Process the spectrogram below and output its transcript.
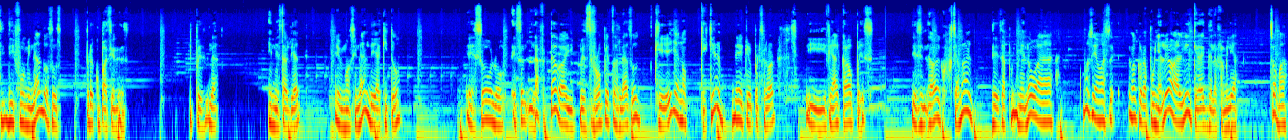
difuminando sus preocupaciones. Y pues la inestabilidad emocional de Akito eso lo eso la afectaba y pues rompe estos lazos que ella no que quiere quiere preservar y al final al cabo pues ¿cómo se llama? se desapuñaló a ¿cómo se llama? no me acuerdo apuñaló a alguien que era de la familia Soma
